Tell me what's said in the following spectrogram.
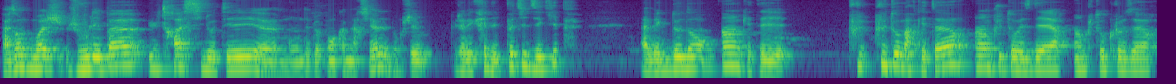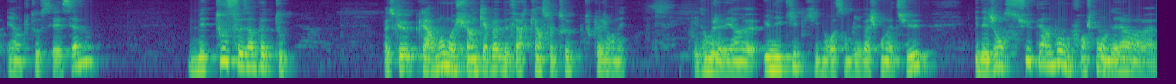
Par exemple, moi, je, je voulais pas ultra siloter euh, mon développement commercial, donc j'avais créé des petites équipes avec dedans un qui était plutôt marketeur, un plutôt SDR, un plutôt closer et un plutôt CSM. Mais tous faisaient un peu de tout. Parce que clairement, moi, je suis incapable de faire qu'un seul truc toute la journée. Et donc, j'avais une équipe qui me ressemblait vachement là-dessus. Et des gens super bons. Franchement, d'ailleurs, euh,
